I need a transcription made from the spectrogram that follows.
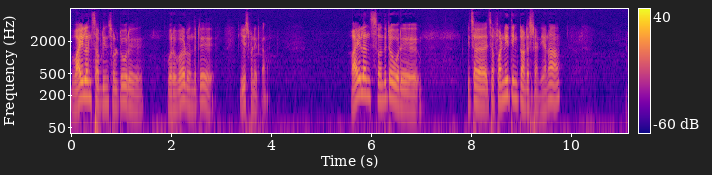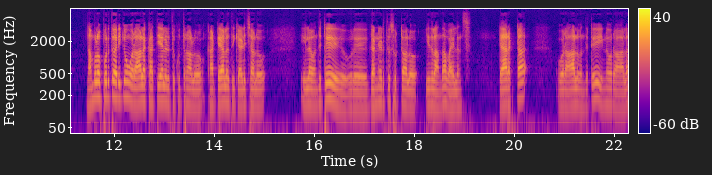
வைலன்ஸ் அப்படின்னு சொல்லிட்டு ஒரு ஒரு வேர்டு வந்துட்டு யூஸ் பண்ணியிருக்காங்க வைலன்ஸ் வந்துட்டு ஒரு it's a it's a funny thing to understand ஏன்னா நம்மளை பொறுத்த வரைக்கும் ஒரு ஆளை கத்தியால் எடுத்து குத்துனாலோ கட்டையால் தூக்கி அடித்தாலோ இல்லை வந்துட்டு ஒரு கன் எடுத்து சுட்டாலோ இதெல்லாம் தான் வைலன்ஸ் டேரெக்டாக ஒரு ஆள் வந்துட்டு இன்னொரு ஆளை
